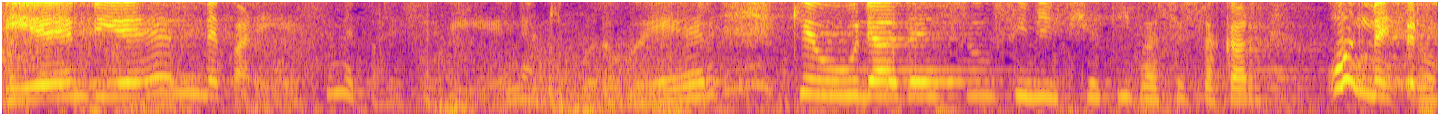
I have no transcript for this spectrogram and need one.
Bien, bien, me parece, me parece bien. Aquí que una de sus iniciativas es sacar un metro.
